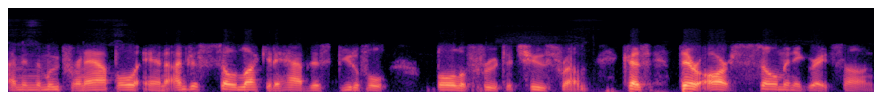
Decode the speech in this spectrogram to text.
I'm in the mood for an apple, and I'm just so lucky to have this beautiful bowl of fruit to choose from because there are so many great songs.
